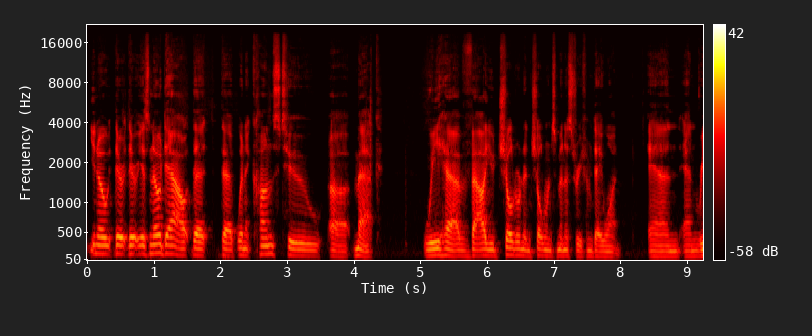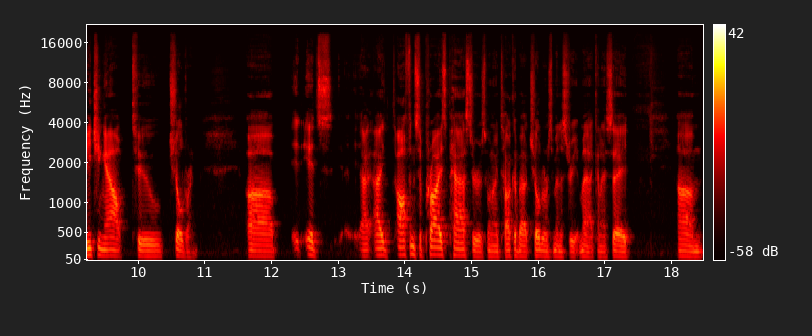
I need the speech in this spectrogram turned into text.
you know, there there is no doubt that that when it comes to uh, MEC, we have valued children and children's ministry from day one, and and reaching out to children. Uh, it, it's I, I, often surprise pastors when I talk about children's ministry at Meck, and I say, um,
